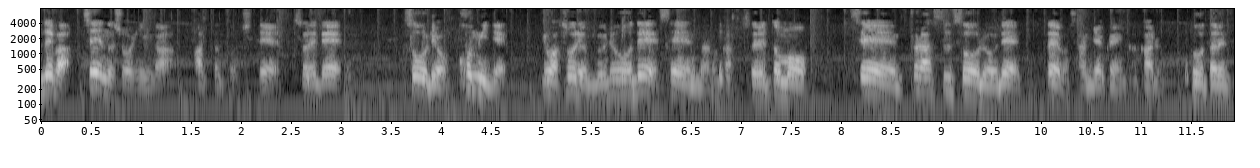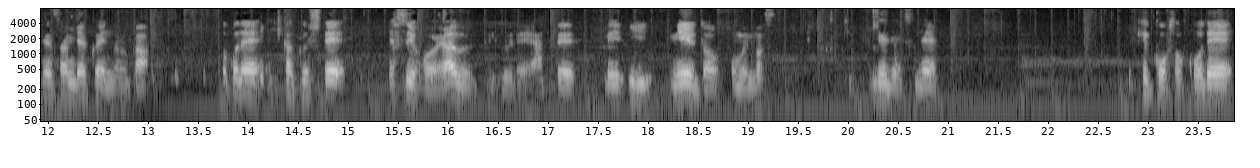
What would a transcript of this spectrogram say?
例えば、1000円の商品があったとして、それで送料込みで、要は送料無料で1000円なのか、それとも1000円プラス送料で、例えば300円かかる。トータルで1300円なのか、そこで比較して安い方を選ぶっていう風でやって見えると思います。でですね、結構そこで、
